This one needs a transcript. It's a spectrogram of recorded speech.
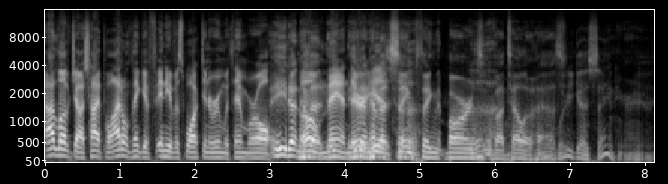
I love Josh Heupel. I don't think if any of us walked in a room with him, we're all, He doesn't. oh Have that, man, he, there he doesn't he have is. that same Ugh. thing that Barnes and Vitello has. What are you guys saying here?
